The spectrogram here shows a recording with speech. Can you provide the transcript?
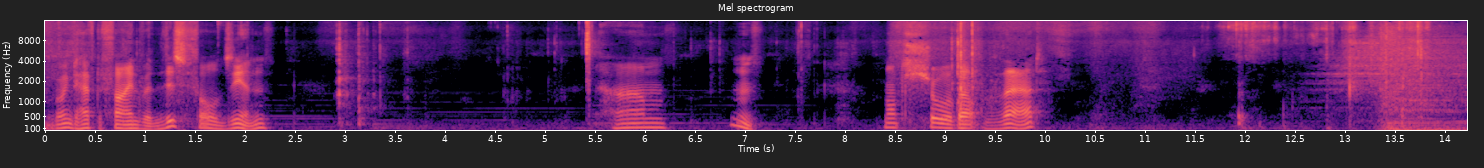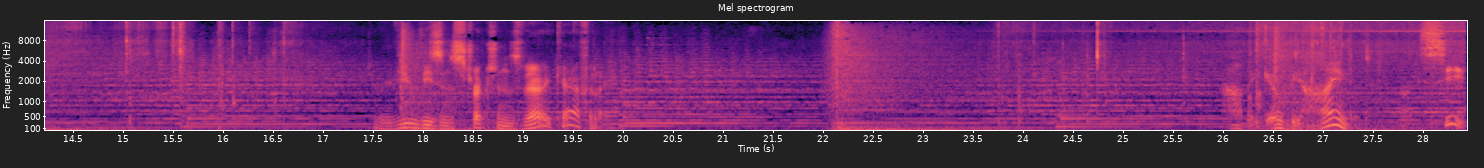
I'm going to have to find where this folds in. Um, Hmm. Not sure about that. To review these instructions very carefully. Ah, oh, they go behind it. I see.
